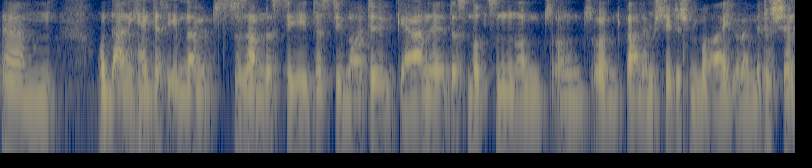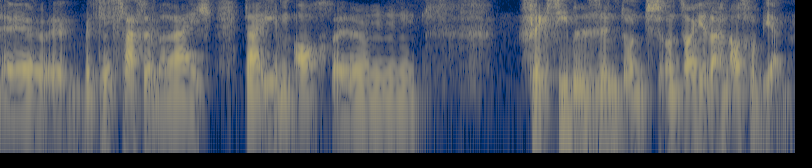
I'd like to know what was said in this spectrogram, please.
Ähm, und dann hängt es eben damit zusammen, dass die, dass die Leute gerne das nutzen und, und, und gerade im städtischen Bereich oder Mittelständ äh, Mittelklasse-Bereich da eben auch ähm, flexibel sind und, und solche Sachen ausprobieren.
